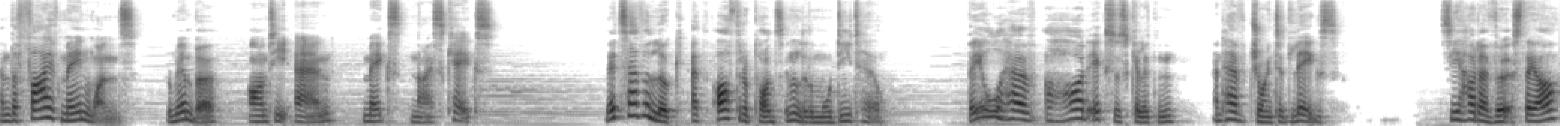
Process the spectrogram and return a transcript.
And the five main ones, remember, Auntie Anne makes nice cakes. Let's have a look at arthropods in a little more detail. They all have a hard exoskeleton and have jointed legs. See how diverse they are?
